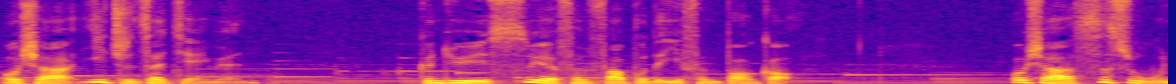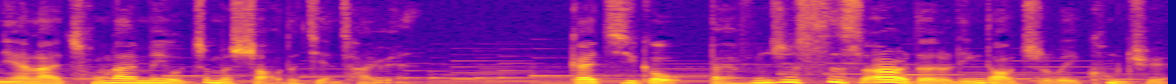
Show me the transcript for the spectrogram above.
欧夏一直在减员。根据四月份发布的一份报告，欧夏四十五年来从来没有这么少的检察员。该机构百分之四十二的领导职位空缺。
